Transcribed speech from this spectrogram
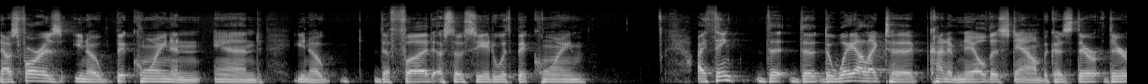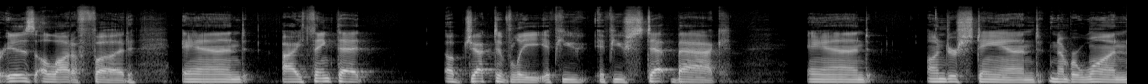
Now, as far as you know, Bitcoin and and you know the FUD associated with Bitcoin I think the, the the way I like to kind of nail this down because there there is a lot of FUD, and I think that objectively, if you if you step back and understand number one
